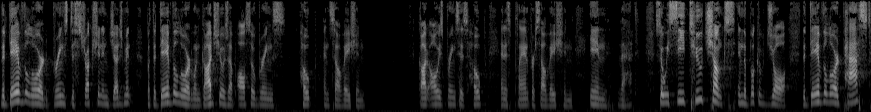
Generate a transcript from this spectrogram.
the day of the Lord brings destruction and judgment, but the day of the Lord, when God shows up, also brings hope and salvation. God always brings his hope and his plan for salvation in that. So we see two chunks in the book of Joel the day of the Lord past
